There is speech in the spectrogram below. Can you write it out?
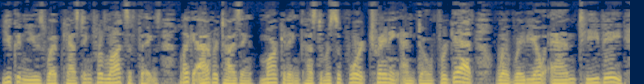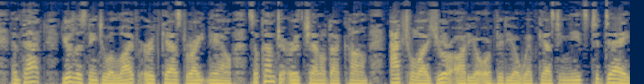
You can use webcasting for lots of things, like advertising, marketing, customer support, training, and don't forget, web radio and TV. In fact, you're listening to a live Earthcast right now, so come to earthchannel.com. Actualize your audio or video webcasting needs today.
